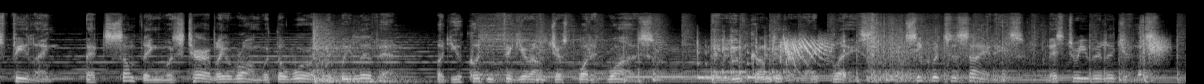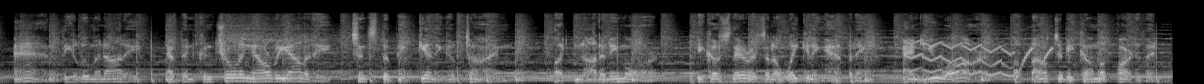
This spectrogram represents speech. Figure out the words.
feeling that something was terribly wrong with the world that we live in, but you couldn't figure out just what it was. Then you've come to the right place. Secret societies, mystery religions, and the Illuminati have been controlling our reality since the beginning of time. But not anymore, because there is an awakening happening, and you are about to become a part of it.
